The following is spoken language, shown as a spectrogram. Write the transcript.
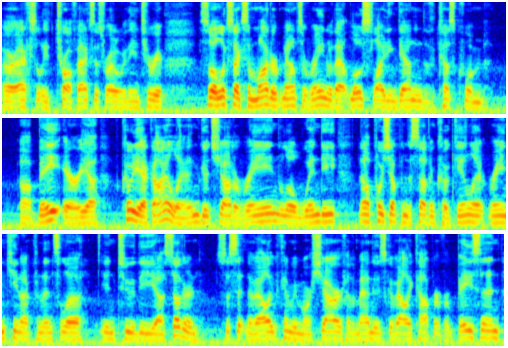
or actually trough axis right over the interior. So it looks like some moderate amounts of rain with that low sliding down into the Kuskokwim uh, Bay area. Kodiak Island, good shot of rain, a little windy. Now push up into southern Cook Inlet, rain Kenai Peninsula into the uh, southern Susitna Valley, becoming more showery for the Matanuska Valley Copper River Basin.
